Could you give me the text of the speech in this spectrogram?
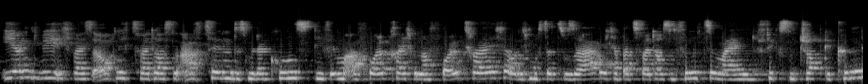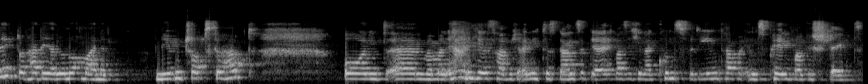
irgendwie, ich weiß auch nicht, 2018, das mit der Kunst lief immer erfolgreich und erfolgreicher. Und ich muss dazu sagen, ich habe ja 2015 meinen fixen Job gekündigt und hatte ja nur noch meine Nebenjobs gehabt. Und ähm, wenn man ehrlich ist, habe ich eigentlich das ganze Geld, was ich in der Kunst verdient habe, ins Paintball gesteckt.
